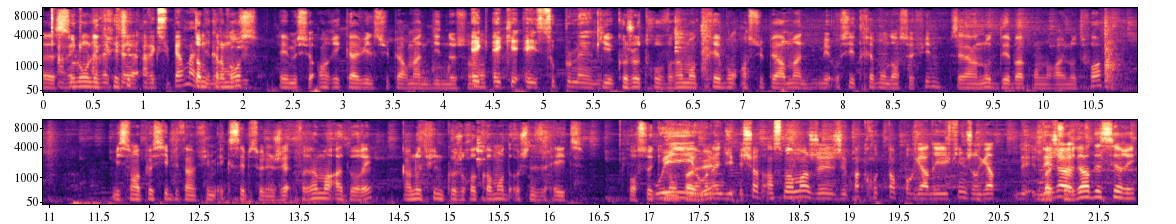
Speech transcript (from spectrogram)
Euh, Avec- selon les avec, critiques, euh, avec Superman. Tom entendu. et Monsieur Henry Cavill, Superman, digne de son nom, AKA Superman. qui, que je trouve vraiment très bon en Superman, mais aussi très bon dans ce film. C'est un autre débat qu'on aura une autre fois. Mission Impossible est un film exceptionnel, j'ai vraiment adoré. Un autre film que je recommande, Ocean's 8, pour ceux qui Oui, n'ont pas on vu. a dit. Chauffe, en ce moment, j'ai pas trop de temps pour regarder les films. Je regarde Bah, déjà. tu regardes des séries.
